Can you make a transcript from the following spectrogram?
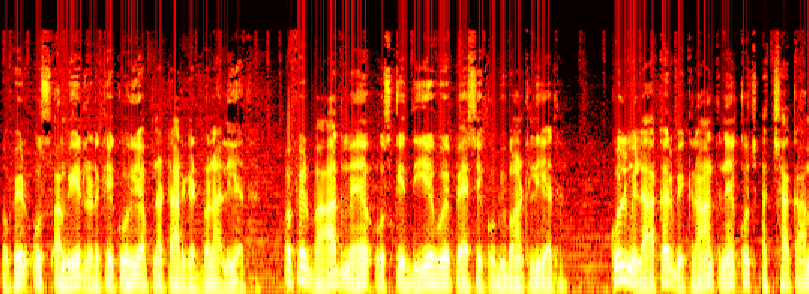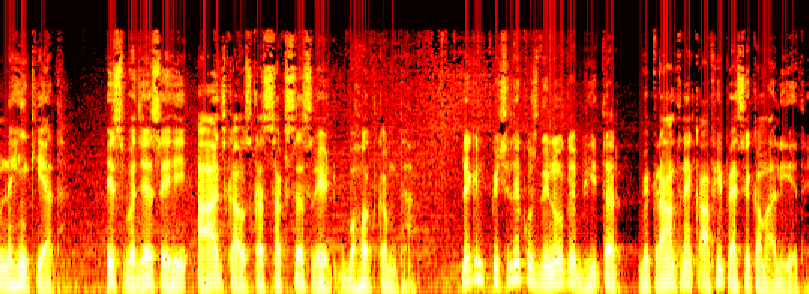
तो फिर उस अमीर लड़के को ही अपना टारगेट बना लिया था। और फिर बाद में उसके दिए हुए पैसे को भी बांट लिया था। कुल मिलाकर विक्रांत ने कुछ अच्छा काम नहीं किया था। इस वजह से ही आज का उसका सक्सेस रेट बहुत कम था। लेकिन पिछले कुछ दिनों के भीतर विक्रांत ने काफ़ी पैसे कमा लिए थे।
